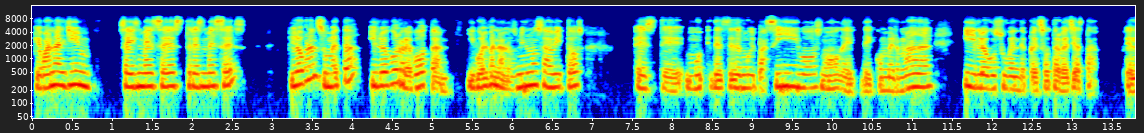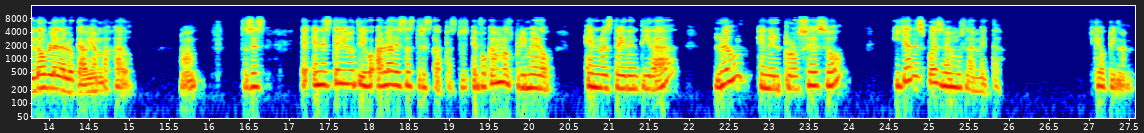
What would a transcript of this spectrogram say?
que van al gym seis meses, tres meses, logran su meta y luego rebotan y vuelven a los mismos hábitos, este, muy, desde muy pasivos, ¿no? De, comer mal y luego suben de peso otra vez y hasta el doble de lo que habían bajado, ¿no? Entonces, en este libro te digo, habla de esas tres capas. Entonces, enfocémonos primero en nuestra identidad, luego en el proceso y ya después vemos la meta. ¿Qué opinan?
